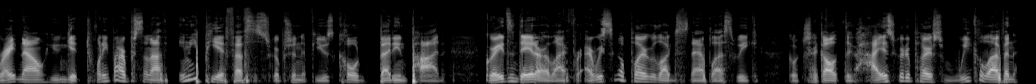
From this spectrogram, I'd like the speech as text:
Right now, you can get 25% off any PFF subscription if you use code BettingPod. Grades and data are live for every single player who logged to Snap last week. Go check out the highest graded players from week 11 and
